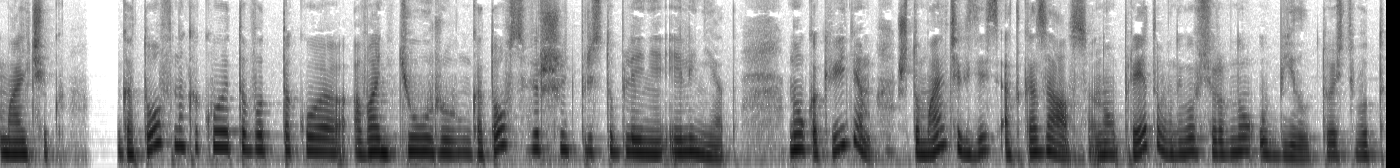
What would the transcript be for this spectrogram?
мальчик готов на какую-то вот такую авантюру, готов совершить преступление или нет. Но, как видим, что мальчик здесь отказался, но при этом он его все равно убил. То есть вот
